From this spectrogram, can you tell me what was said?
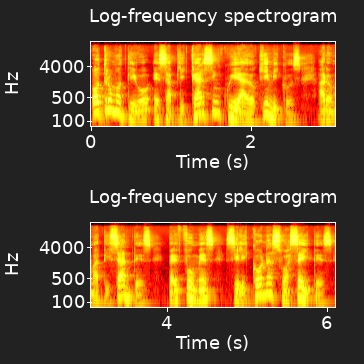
Otro motivo es aplicar sin cuidado químicos, aromatizantes, perfumes, siliconas o aceites,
